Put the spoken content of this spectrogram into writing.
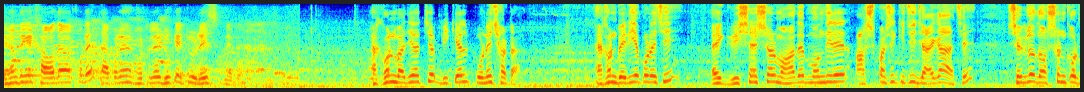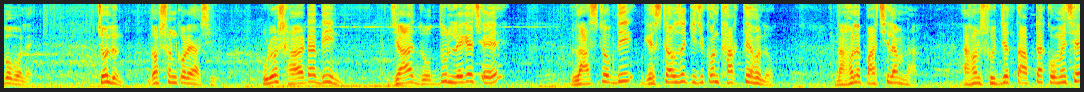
এখান থেকে খাওয়া দাওয়া করে তারপরে হোটেলে ঢুকে একটু রেস্ট নেব। এখন বাজে হচ্ছে বিকেল পৌনে ছটা। এখন বেরিয়ে পড়েছি এই গ্রীষ্ণেশ্বর মহাদেব মন্দিরের আশপাশে কিছু জায়গা আছে, সেগুলো দর্শন করব বলে। চলুন, দর্শন করে আসি। পুরো সারাটা দিন যা রোদ্দুর লেগেছে লাস্ট অবধি গেস্ট হাউসে কিছুক্ষণ থাকতে হলো। না হলে পারছিলাম না। এখন সূর্যের তাপটা কমেছে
